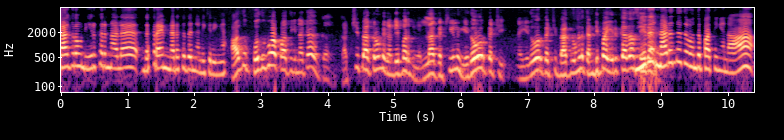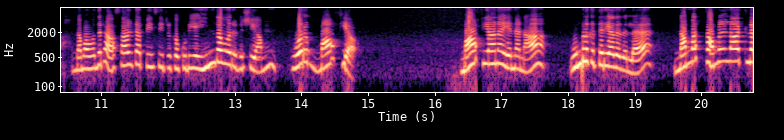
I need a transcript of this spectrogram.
பேக்ரவுண்ட் இருக்கிறனால இந்த கிரைம் நடக்குதுன்னு நினைக்கிறீங்க? அது பொதுவா பாத்தீங்கன்னாக்கா கட்சி பேக்ரவுண்ட் கண்டிப்பா இருக்கு எல்லா கட்சிகளும் ஏதோ ஒரு கட்சி ஏதோ ஒரு கட்சி பேக்ரவுண்ட்ல கண்டிப்பா இருக்காதான் இது நடந்தது வந்து பாத்தீங்கன்னா நம்ம வந்துட்டு அசால்ட்டா பேசிட்டு இருக்கக்கூடிய இந்த ஒரு விஷயம் ஒரு மாஃபியா மாஃபியானா என்னன்னா உங்களுக்கு தெரியாதது இல்ல நம்ம தமிழ்நாட்டுல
